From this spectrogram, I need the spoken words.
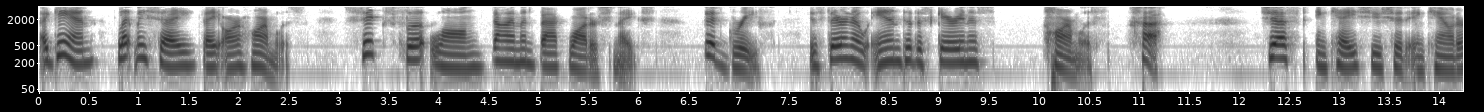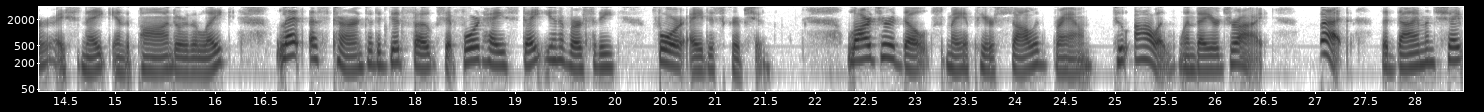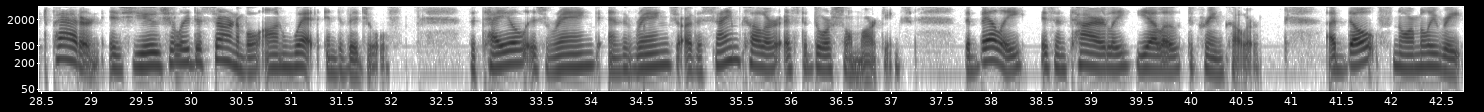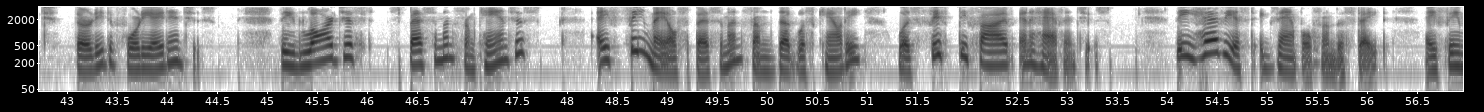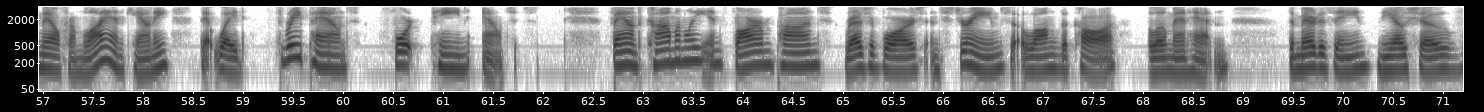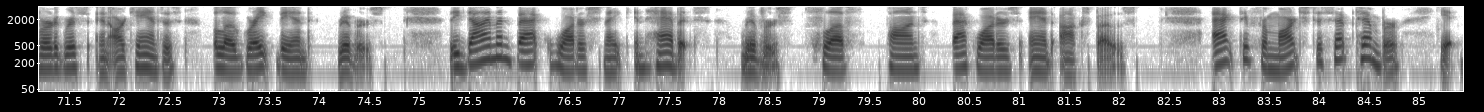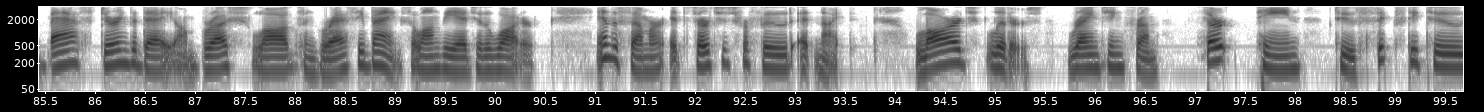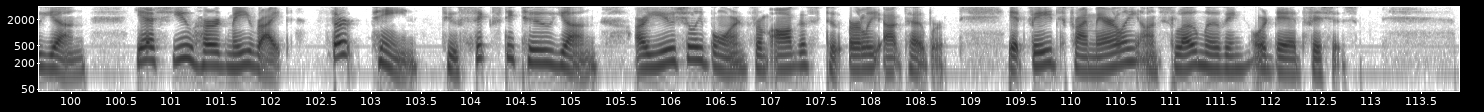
Again, let me say they are harmless. Six foot long diamondback water snakes. Good grief! Is there no end to the scariness? Harmless. Ha! Just in case you should encounter a snake in the pond or the lake, let us turn to the good folks at Fort Hays State University for a description. Larger adults may appear solid brown to olive when they are dry, but the diamond shaped pattern is usually discernible on wet individuals. The tail is ringed, and the rings are the same color as the dorsal markings. The belly is entirely yellow to cream color. Adults normally reach 30 to 48 inches. The largest specimen from Kansas, a female specimen from Douglas County, was 55 and a half inches. The heaviest example from the state, a female from Lyon County that weighed 3 pounds 14 ounces. Found commonly in farm ponds, reservoirs, and streams along the Kaw below Manhattan, the Marais des Cygnes, Neosho, Verdigris, and Arkansas below Great Bend rivers. The diamondback water snake inhabits rivers, sloughs, ponds, backwaters, and oxbows. Active from March to September, it basks during the day on brush, logs, and grassy banks along the edge of the water. In the summer, it searches for food at night. Large litters ranging from 13 to 62 young. Yes, you heard me right. 13 to 62 young are usually born from August to early October. It feeds primarily on slow moving or dead fishes.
